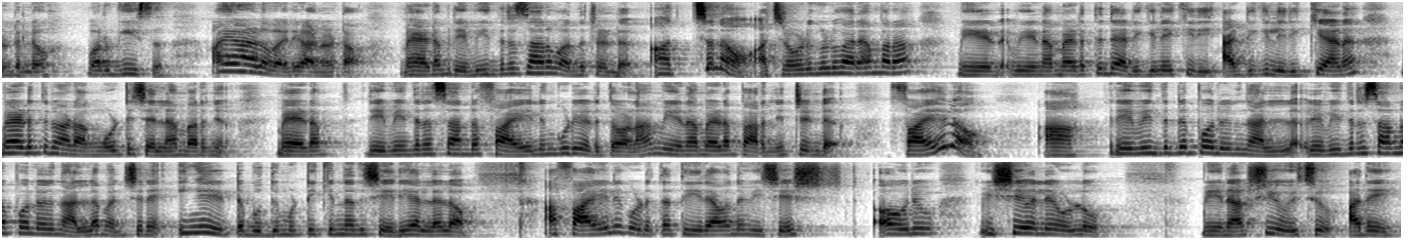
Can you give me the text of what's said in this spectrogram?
ഉണ്ടല്ലോ വർഗീസ് അയാൾ വരികയാണ് കേട്ടോ. മാഡം രവീന്ദ്രൻ സാർ വന്നിട്ടുണ്ട്. അച്ഛനോ അച്ഛനോട് ഇങ്ങോട്ട് വരാൻ പറ. വീണ മാഡത്തിന്റെ അരികിലേക്ക് ഇരി അരികിലിരിക്കുകയാണ്. മാഡത്തിനോട് അങ്ങോട്ട് ചെല്ലാൻ പറഞ്ഞു. മാഡം രവീന്ദ്രൻ സാറിന്റെ ഫയലും കൂടി എടുത്തോളാം വീണ മാഡം പറഞ്ഞിട്ടുണ്ട്. ഫയലോ? ആ രവീന്ദ്രനെ പോലെ ഒരു നല്ല രവീന്ദ്രൻ സാറിനെ പോലെ ഒരു നല്ല മനുഷ്യനെ ഇങ്ങനെ ഇട്ട് ബുദ്ധിമുട്ടിക്കുന്നത് ശരിയല്ലല്ലോ. ആ ഫയൽ കൊടുത്ത തീരാവുന്ന വിശേഷ ഒരു വിഷയമല്ലേ ഉള്ളൂ. മീനാക്ഷി ചോദിച്ചു അതെ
